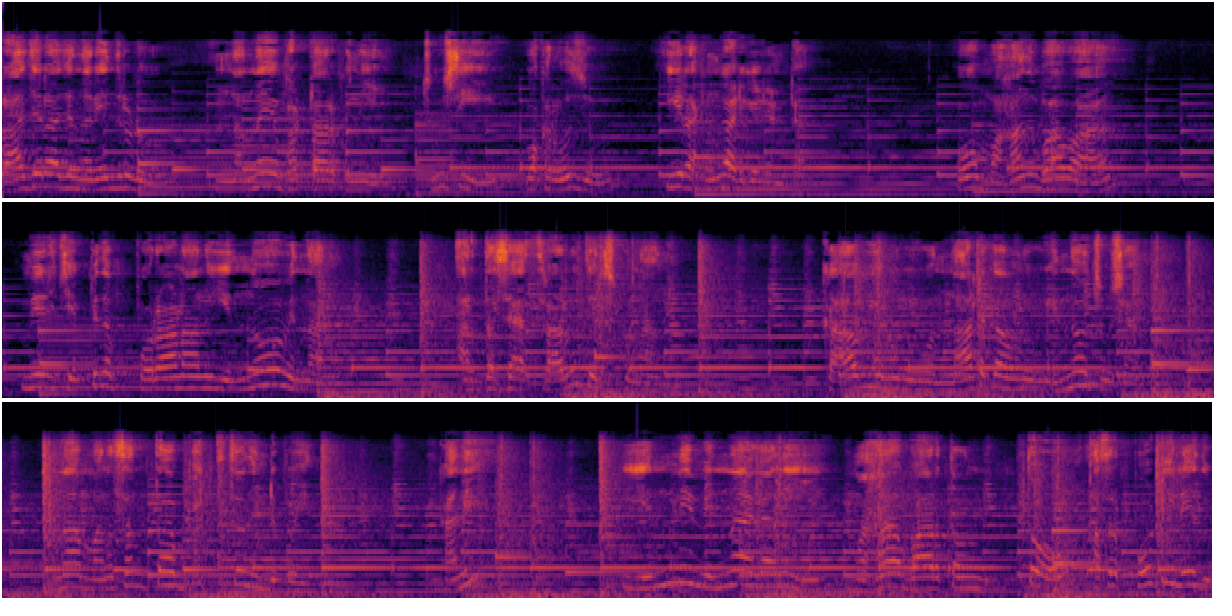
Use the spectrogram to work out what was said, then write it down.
రాజరాజ నరేంద్రుడు నన్నయ్య భట్టారకుని చూసి ఒకరోజు ఈ రకంగా అడిగాడంట. ఓ మహానుభావ మీరు చెప్పిన పురాణాలు ఎన్నో విన్నాను. అర్థశాస్త్రాలు తెలుసుకున్నాను. కావ్యములు నాటకములు ఎన్నో చూశాను. నా మనసంతా భక్తితో నిండిపోయింది. కానీ ఎన్ని విన్నా కానీ మహాభారతంతో అసలు పోటీ లేదు.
